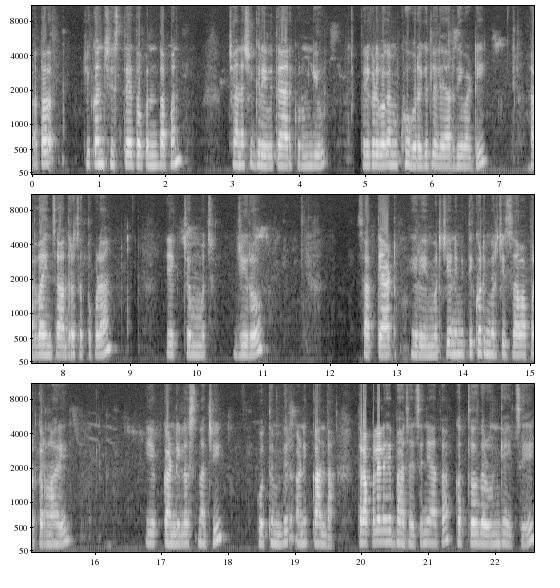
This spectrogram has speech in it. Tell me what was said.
आता चिकन शिजतं आहे तोपर्यंत आपण छान अशी ग्रेव्ही तयार करून घेऊ. तर इकडे बघा मी खोबरं घेतलेलं आहे अर्धी वाटी. अर्धा इंच आद्राचा तुकडा एक चम्मच जिरं सात ते आठ हिरवी मिरची आणि मी तिखट मिरचीचा वापर करणार आहे. एक कांडी लसणाची कोथिंबीर आणि कांदा. तर आपल्याला हे भाजायचं नाही आता कच्चंच दळून घ्यायचं आहे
